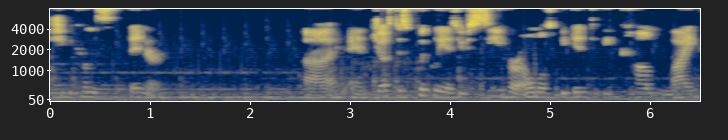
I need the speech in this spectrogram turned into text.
she becomes thinner. Uh, and just as quickly as you see her almost begin to become like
